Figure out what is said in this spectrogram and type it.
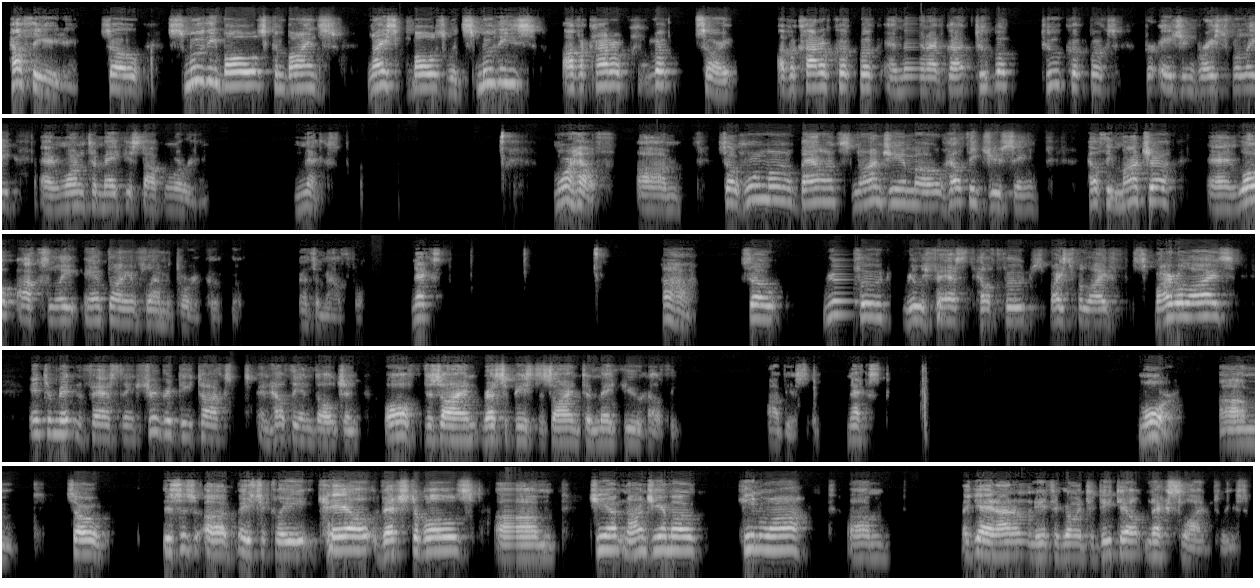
Healthy eating. So smoothie bowls combines nice bowls with smoothies, avocado, sorry, avocado cookbook, and then I've got two book, two cookbooks for aging gracefully and one to make you stop worrying. Next. More health. Um, so hormonal balance, non-GMO, healthy juicing, healthy matcha, and low oxalate anti-inflammatory cookbook. That's a mouthful. Next. Haha. So real food, really fast, health food, spice for life, spiralize, intermittent fasting, sugar detox, and healthy indulgent, all designed, recipes designed to make you healthy, obviously. Next. More. Um, so this is uh, basically kale, vegetables, um, GM, non-GMO, quinoa. Um, again, I don't need to go into detail. Next slide, please.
